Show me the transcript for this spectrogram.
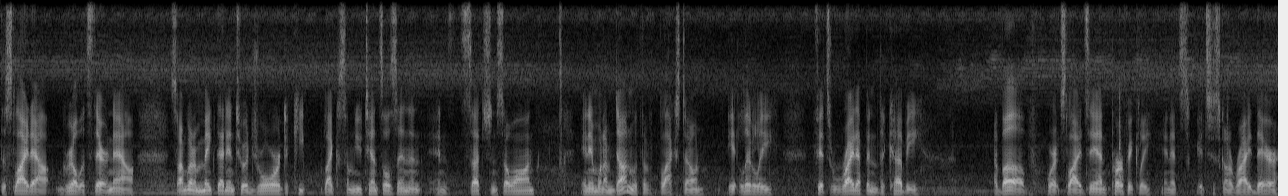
the slide out grill that's there now. So I'm going to make that into a drawer to keep like some utensils in and, and such and so on. And then when I'm done with the Blackstone, it literally fits right up into the cubby above where it slides in perfectly and it's it's just going to ride there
